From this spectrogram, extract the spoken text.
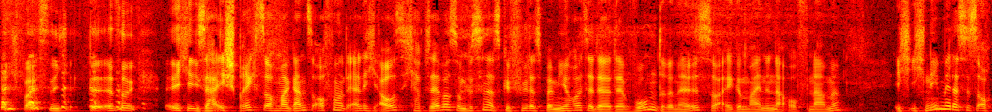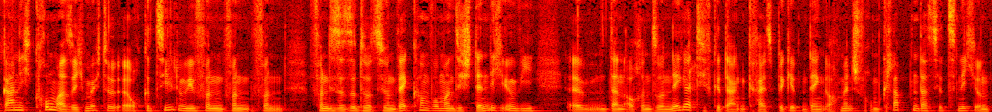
ich weiß nicht. Also, ich, ich, ich spreche es auch mal ganz offen und ehrlich aus. Ich habe selber so ein bisschen das Gefühl, dass bei mir heute der, der Wurm drin ist, so allgemein in der Aufnahme ich, ich nehme mir das jetzt auch gar nicht krumm. Also ich möchte auch gezielt irgendwie von, von, von, von dieser Situation wegkommen, wo man sich ständig irgendwie ähm, dann auch in so einen Negativgedankenkreis begibt und denkt, ach Mensch, warum klappt denn das jetzt nicht? Und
